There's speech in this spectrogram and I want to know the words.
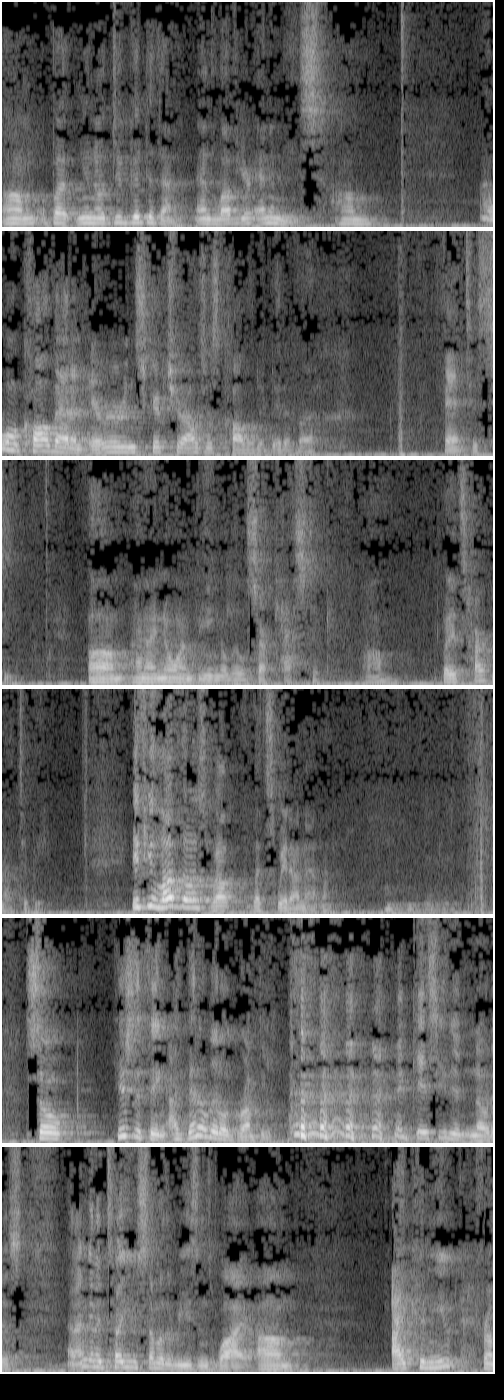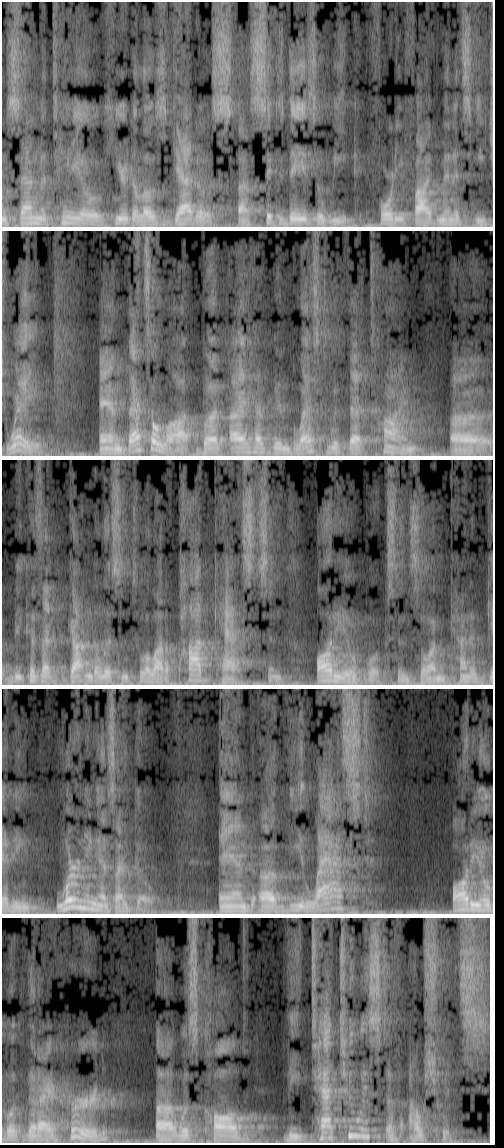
Um, but, you know, do good to them and love your enemies. Um, I won't call that an error in Scripture. I'll just call it a bit of a fantasy. Um, and I know I'm being a little sarcastic, um, but it's hard not to be. If you love those, well, let's wait on that one. So here's the thing I've been a little grumpy, in case you didn't notice. And I'm going to tell you some of the reasons why. Um, I commute from San Mateo here to Los Gatos uh, six days a week, 45 minutes each way. And that's a lot, but I have been blessed with that time uh, because I've gotten to listen to a lot of podcasts and audiobooks. And so I'm kind of getting, learning as I go. And uh, the last audiobook that I heard uh, was called The Tattooist of Auschwitz.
